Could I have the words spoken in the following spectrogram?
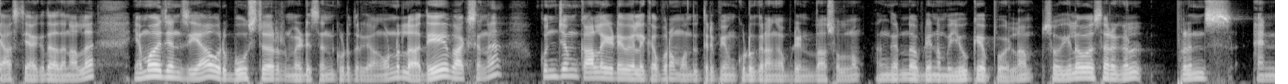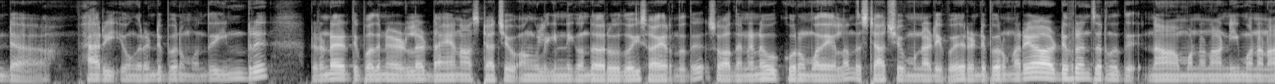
ஜாஸ்தி ஆகுது. அதனால் எமர்ஜென்சியாக ஒரு பூஸ்டர் மெடிசன் கொடுத்துருக்காங்க. ஒன்றும் இல்லை அதே வேக்சினை கொஞ்சம் கால இடைவேளைக்கு அப்புறம் வந்து திருப்பியும் கொடுக்குறாங்க அப்படின்னு தான் சொல்லணும். அங்கேருந்து அப்படியே நம்ம யூகே போயிடலாம். ஸோ இளவரசர்கள் பிரின்ஸ் அண்ட் ஹாரி இவங்க ரெண்டு பேரும் வந்து இன்று ரெண்டாயிரத்தி பதினேழில் டயானா ஸ்டாச்சு. அவங்களுக்கு இன்றைக்கி வந்து அறுபது வயசு ஆயிருந்தது ஸோ அதை நினைவு கூறும் போதையெல்லாம் அந்த ஸ்டாச்சு முன்னாடி போய் ரெண்டு பேரும் நிறையா டிஃப்ரென்ஸ் இருந்தது. நான் மன்னனா நீ மன்னனா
